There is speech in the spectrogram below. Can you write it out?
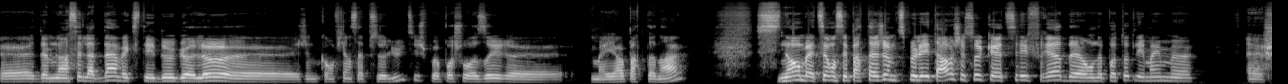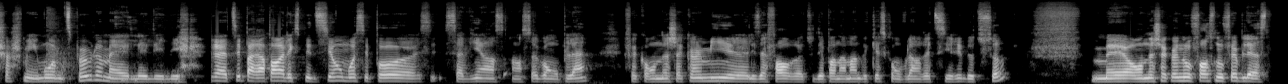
De me lancer là-dedans avec ces deux gars-là, j'ai une confiance absolue. Je peux pas choisir meilleur partenaire. Sinon, ben, on s'est partagé un petit peu les tâches. C'est sûr que, tu sais, Fred, euh, on n'a pas toutes les mêmes. euh, euh, je cherche mes mots un petit peu, là, mais les, Euh, par rapport à l'expédition, moi, c'est pas. euh, Ça vient en, en second plan. Fait qu'on a chacun mis euh, les efforts, euh, tout dépendamment de qu'est-ce qu'on voulait en retirer de tout ça. Mais on a chacun nos forces, nos faiblesses.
